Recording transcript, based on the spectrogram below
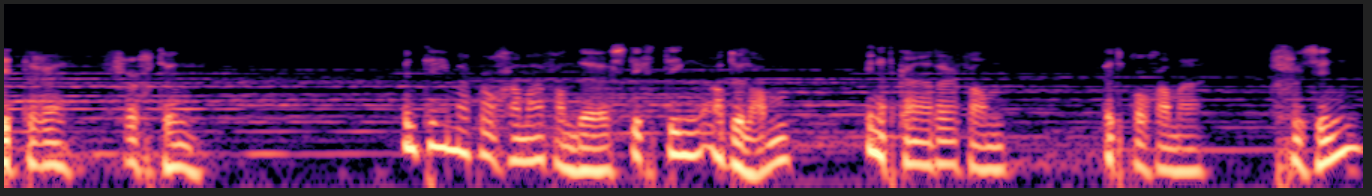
bittere vruchten. Een themaprogramma van de Stichting Adulam in het kader van het programma Gezin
